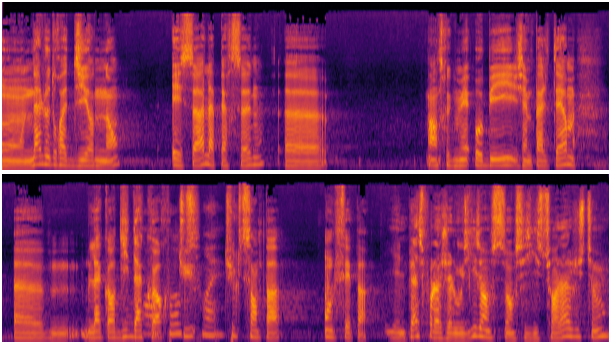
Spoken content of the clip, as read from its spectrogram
on a le droit de dire non. Et ça, la personne, euh, entre guillemets, obéit, j'aime pas le terme, euh, l'accord dit d'accord, tu, ouais. tu le sens pas, on le fait pas. Il y a une place pour la jalousie dans, dans ces histoires-là, justement?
